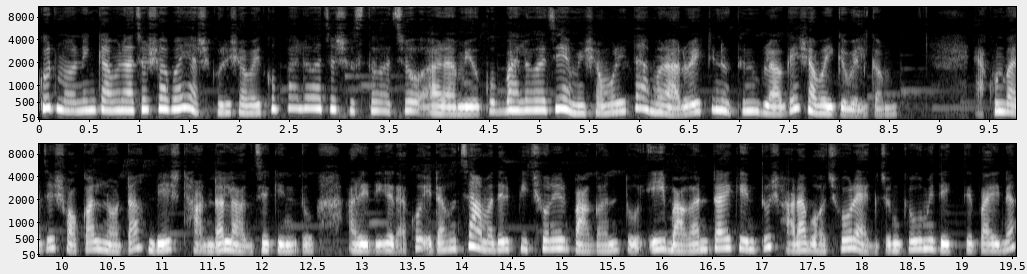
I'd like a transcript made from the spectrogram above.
গুড মর্নিং কেমন আছো সবাই? আশা করি সবাই খুব ভালো আছো, সুস্থ আছো, আর আমিও খুব ভালো আছি। আমি সমরিতা, আমার আরও একটি নতুন ব্লগে সবাইকে ওয়েলকাম এখন বাজে সকাল নটা, বেশ ঠান্ডা লাগছে কিন্তু। আর এদিকে দেখো, এটা হচ্ছে আমাদের পিছনের বাগান। তো এই বাগানটায় কিন্তু সারা বছর একজনকেও আমি দেখতে পাই না।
